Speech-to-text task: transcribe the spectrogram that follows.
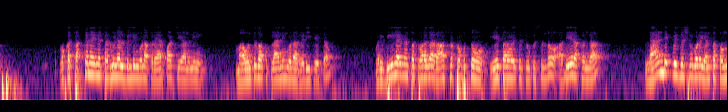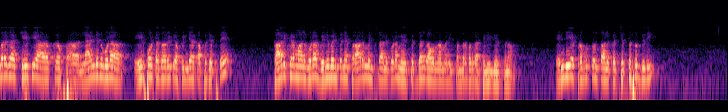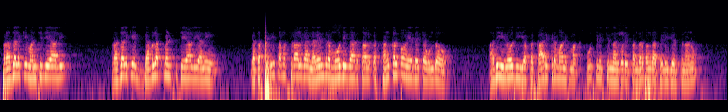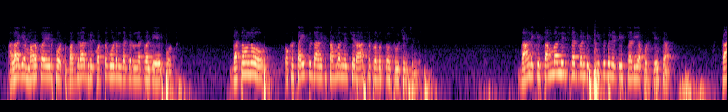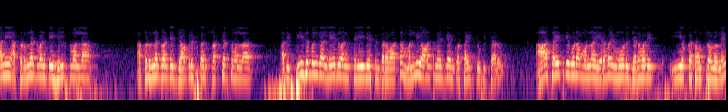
ఒక చక్కనైన టెర్మినల్ బిల్డింగ్ కూడా అక్కడ ఏర్పాటు చేయాలని మా వంతుగా ఒక ప్లానింగ్ కూడా రెడీ చేశాం. మరి వీలైనంత త్వరగా రాష్ట్ర ప్రభుత్వం ఏ చొరవ అయితే చూపిస్తుందో అదే రకంగా ల్యాండ్ ఎక్విజిషన్ కూడా ఎంత తొందరగా చేసి ఆ యొక్క ల్యాండ్ను కూడా ఎయిర్పోర్ట్ అథారిటీ ఆఫ్ ఇండియాకి అప్పచెప్తే కార్యక్రమాలు కూడా వెను వెంటనే ప్రారంభించడానికి కూడా మేము సిద్ధంగా ఉన్నామని సందర్భంగా తెలియజేస్తున్నాం. ఎన్డీఏ ప్రభుత్వం తాలూకా చిత్తశుద్ధిది. ప్రజలకి మంచి చేయాలి. ప్రజలకి డెవలప్మెంట్ చేయాలి అని గత పది సంవత్సరాలుగా నరేంద్ర మోదీ గారి తాలూకా సంకల్పం ఏదైతే ఉందో అది ఈరోజు ఈ యొక్క కార్యక్రమానికి మాకు స్ఫూర్తినిచ్చిందని కూడా ఈ సందర్భంగా తెలియజేస్తున్నాను. అలాగే మరొక ఎయిర్పోర్ట్ భద్రాద్రి కొత్తగూడెం దగ్గర ఉన్నటువంటి ఎయిర్పోర్ట్. గతంలో ఒక సైట్ దానికి సంబంధించి రాష్ట్ర ప్రభుత్వం సూచించింది. దానికి సంబంధించినటువంటి ఫీజిబిలిటీ స్టడీ అప్పుడు చేశాం. కానీ అక్కడ ఉన్నటువంటి హిల్స్ వల్ల అక్కడ ఉన్నటువంటి జాగ్రఫికల్ స్ట్రక్చర్స్ వల్ల అది ఫీజిబుల్గా లేదు అని తెలియజేసిన తర్వాత మళ్ళీ ఆల్టర్నేట్గా ఇంకో సైట్ చూపించారు. ఆ సైట్కి కూడా మొన్న ఇరవై మూడు జనవరి ఈ యొక్క సంవత్సరంలోనే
